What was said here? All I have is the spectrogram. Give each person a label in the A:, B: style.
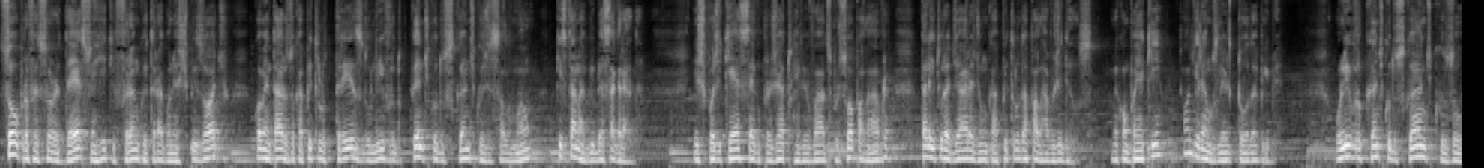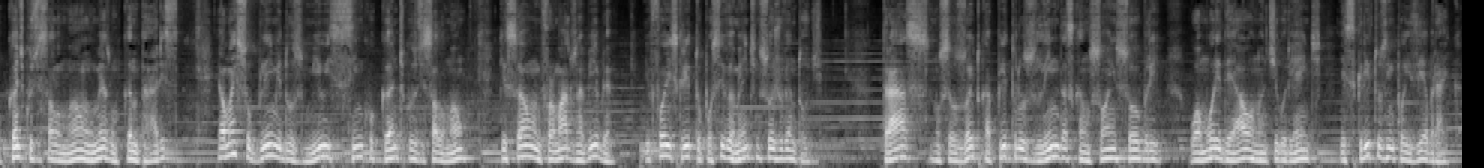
A: Sou o professor Décio Henrique Franco e trago neste episódio comentários do capítulo 3 do livro do Cântico dos Cânticos de Salomão, que está na Bíblia Sagrada. Este podcast segue o projeto Revivados por Sua Palavra, da leitura diária de um capítulo da Palavra de Deus. Me acompanhe aqui, onde iremos ler toda a Bíblia. O livro Cântico dos Cânticos, ou Cânticos de Salomão, ou mesmo Cantares, é o mais sublime dos 1005 cânticos de Salomão que são informados na Bíblia e foi escrito possivelmente em sua juventude. Traz, nos seus oito capítulos, lindas canções sobre o amor ideal no Antigo Oriente, escritos em poesia hebraica.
